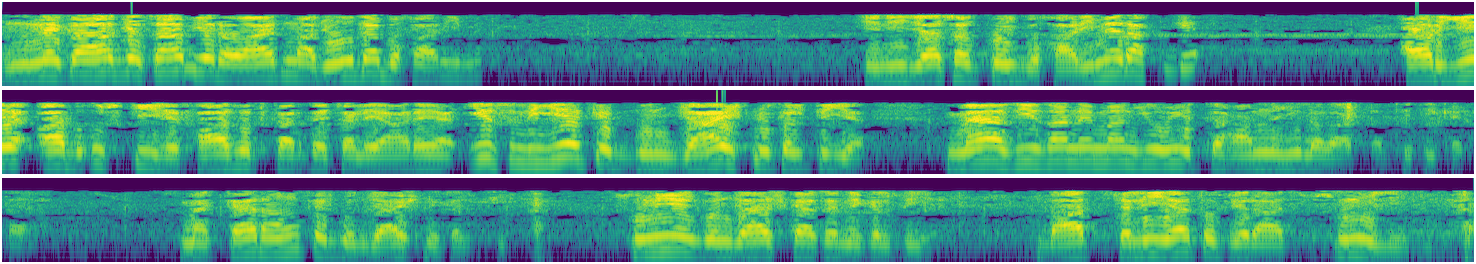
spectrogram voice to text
انہوں نے کہا کہ صاحب یہ روایت موجود ہے بخاری میں۔ انہیں جیسا کوئی بخاری میں رکھ گیا اور یہ اب اس کی حفاظت کرتے چلے آ رہے ہیں۔ اس لیے کہ گنجائش نکلتی ہے۔ میں عزیزہ نے من یوں ہی اتحام نہیں لگاتا تھی، کہتا ہے۔ میں کہہ رہا ہوں کہ گنجائش نکلتی ہے۔ سنیے گنجائش کیسے نکلتی ہے۔ بات چلی ہے تو پھر آج سنی لیجیے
